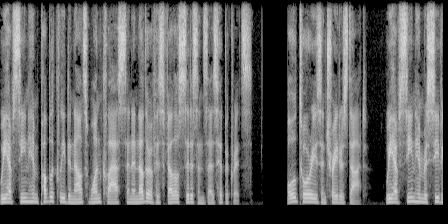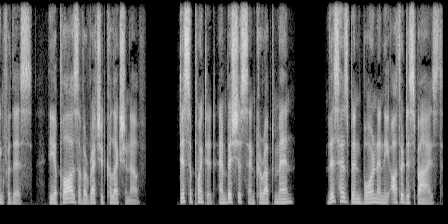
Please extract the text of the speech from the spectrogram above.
We have seen him publicly denounce one class and another of his fellow citizens as hypocrites. Old Tories and traitors. We have seen him receiving for this the applause of a wretched collection of disappointed, ambitious, and corrupt men? This has been borne and the author despised,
